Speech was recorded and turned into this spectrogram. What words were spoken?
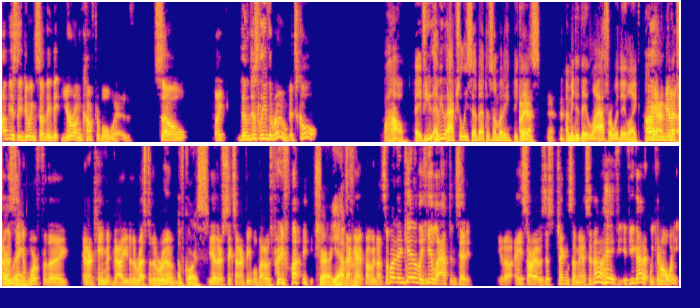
obviously doing something that you're uncomfortable with. So, like, then just leave the room. It's cool. Wow. If you have you actually said that to somebody? Because oh, yeah. Yeah. I mean, did they laugh or were they like? oh yeah. I mean, I, I, was red. thinking more for the entertainment value to the rest of the room. Of course. The other 600 people thought it was pretty funny. Sure. Yeah. that guy probably not so much. And candidly, he laughed and said, you know, hey, sorry, I was just checking something. I said, no, no, hey, if you, if you got it, we can all wait.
